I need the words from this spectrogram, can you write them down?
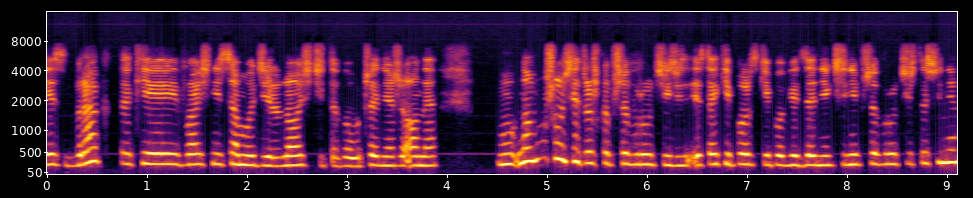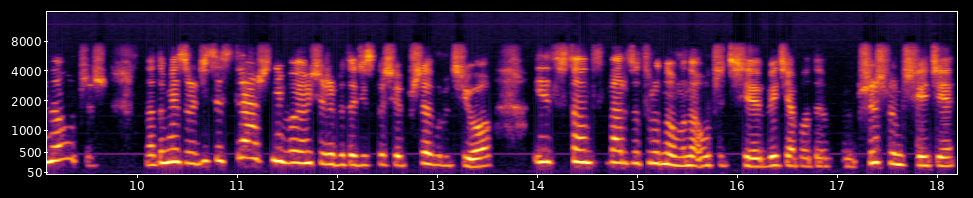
jest brak takiej właśnie samodzielności, tego uczenia, że one no muszą się troszkę przewrócić. Jest takie polskie powiedzenie, jak się nie przewrócisz, to się nie nauczysz. Natomiast rodzice strasznie boją się, żeby to dziecko się przewróciło i stąd bardzo trudno mu nauczyć się bycia potem w przyszłym świecie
